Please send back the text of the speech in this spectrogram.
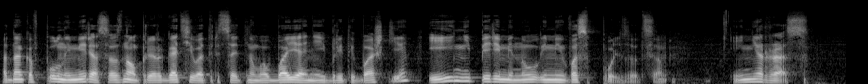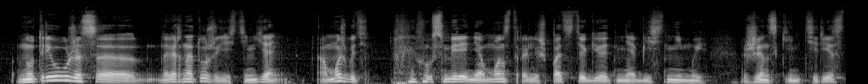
однако в полной мере осознал прерогативы отрицательного обаяния и бритой башки и не переминул ими воспользоваться. И не раз. Внутри ужаса, наверное, тоже есть инь-янь. А может быть, усмирение монстра лишь подстегивает необъяснимый женский интерес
